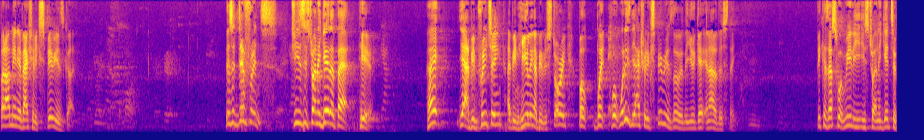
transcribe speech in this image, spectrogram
But I mean, they've actually experienced God. There's a difference. Jesus is trying to get at that here. Right? Yeah, I've been preaching, I've been healing, I've been restoring, but, but, but what is the actual experience, though, that you're getting out of this thing? Because that's what really he's trying to get to.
